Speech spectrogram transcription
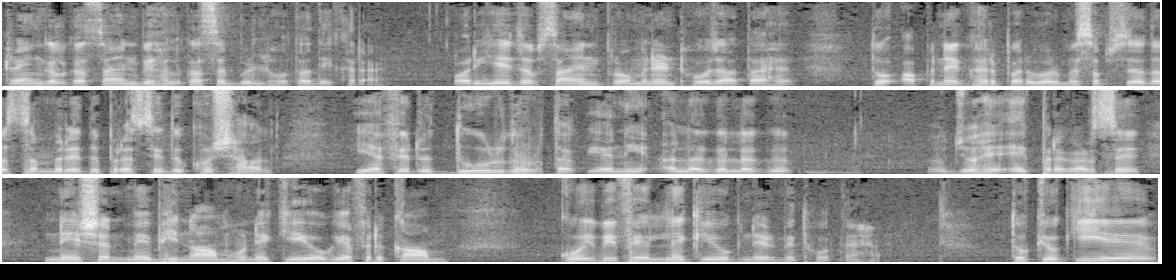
ट्रैंगल का साइन भी हल्का सा बिल्ड होता दिख रहा है। और ये जब साइन प्रोमिनेंट हो जाता है तो अपने घर परिवार में सबसे ज़्यादा समृद्ध, प्रसिद्ध, खुशहाल या फिर दूर दूर तक, यानी अलग अलग जो है एक प्रकार से नेशन में भी नाम होने के योग या फिर काम कोई भी फैलने के योग निर्मित होते हैं। तो क्योंकि ये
